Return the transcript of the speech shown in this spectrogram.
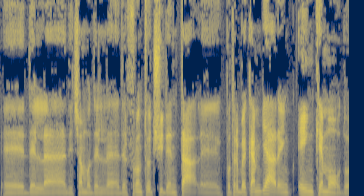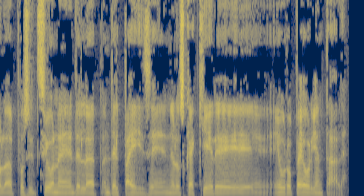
eh, del, diciamo del, del, fronte occidentale. Potrebbe cambiare in, e in che modo la posizione del, del paese nello scacchiere europeo orientale?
